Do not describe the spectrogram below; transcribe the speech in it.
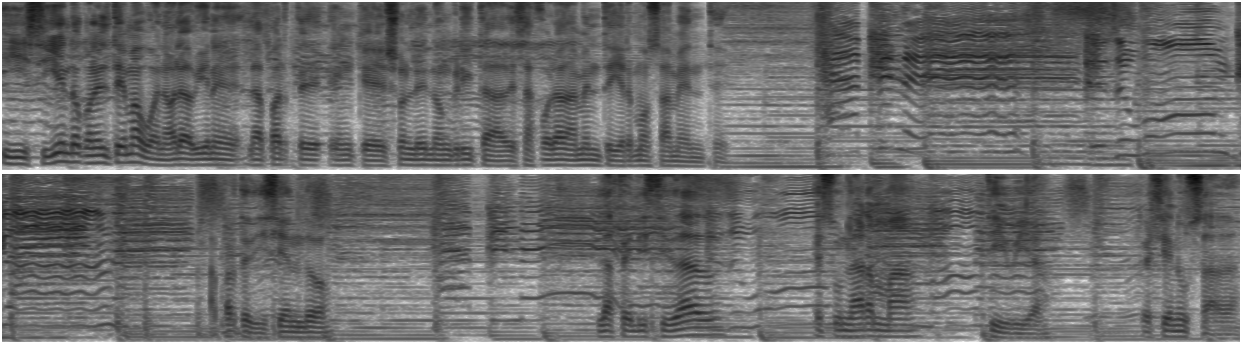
Y siguiendo con el tema, bueno, ahora viene la parte en que John Lennon grita desaforadamente y hermosamente. Aparte diciendo, la felicidad es un arma tibia, recién usada.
